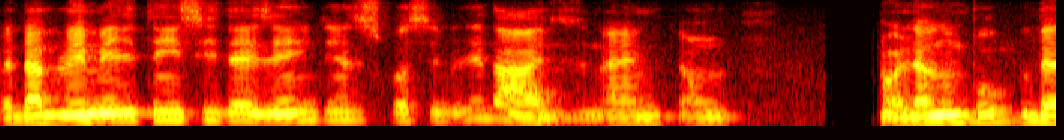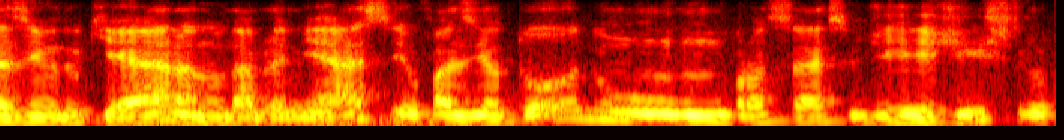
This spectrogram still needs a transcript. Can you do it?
o EWM ele tem esses desenhos, tem essas possibilidades, né? Então, olhando um pouco o desenho do que era no WMS, eu fazia todo um, um processo de registro,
